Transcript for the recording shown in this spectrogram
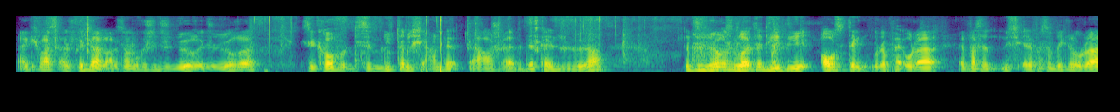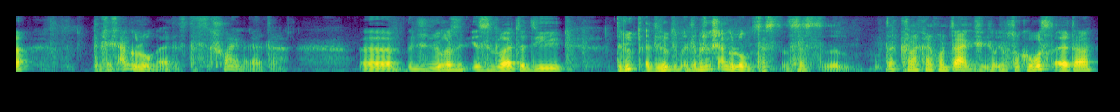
eigentlich war es ein Finderland, das waren wirklich Ingenieure, Ingenieure, die sind kaufen, die sind, lügt mich an, der Arsch, Alter, der ist kein Ingenieur, Ingenieure sind Leute, die, die ausdenken oder, oder etwas nicht etwas entwickeln oder da bin ich echt angelogen, Alter. Das ist ein Schwein, Alter. Äh, Ingenieure sind, sind Leute, die. Der lügt, der lügt, der bin ich echt angelogen. Das, das, das, da kann er kein Grund sein. Ich, ich, ich hab's doch gewusst, Alter.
